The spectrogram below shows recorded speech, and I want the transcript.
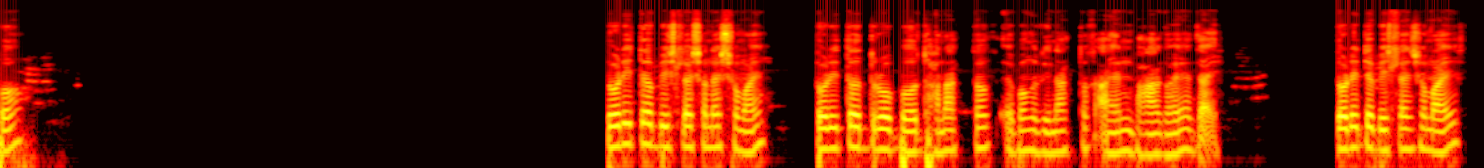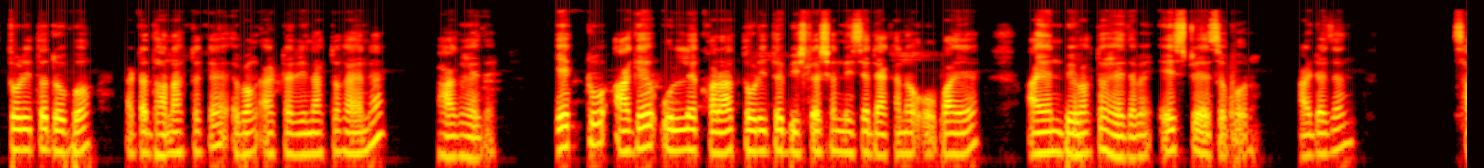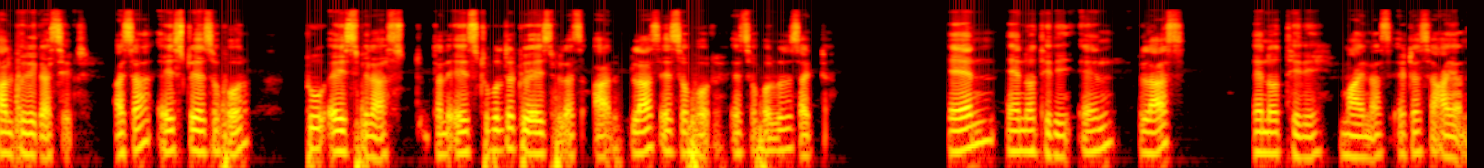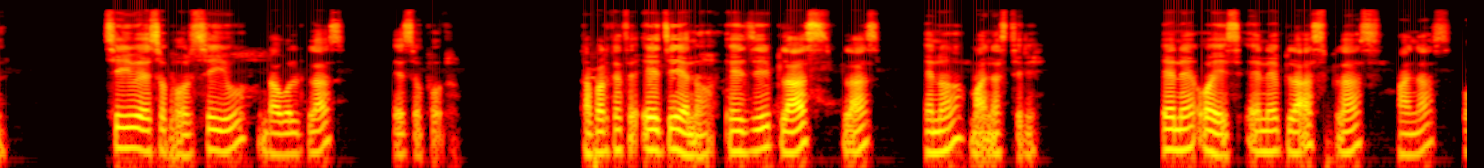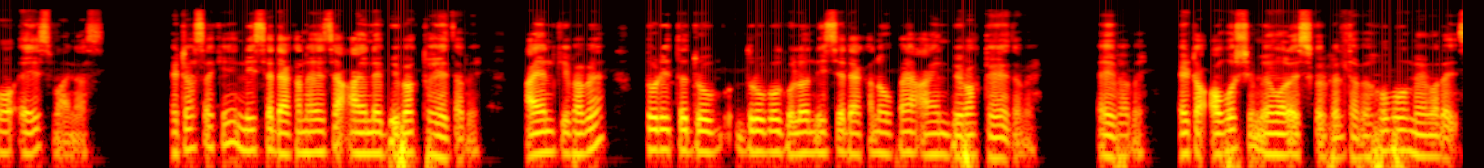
তড়িৎ বিশ্লেষণের সময় তড়িৎ দ্রব্য ধনাত্মক এবং ঋণাত্মক আয়ন ভাগ হয়ে যায়। তড়িৎ বিশ্লেষণের সময় তড়িৎ দ্রব্য একটা ধনাত্মকে এবং একটা ঋণাত্মক আয়নে ভাগ হয়ে যায়। একটু আগে উল্লেখ করা তড়িৎ বিশ্লেষণ নিচে দেখানো উপায়ে আয়ন বিভক্ত হয়ে যাবে। H two SO four hydrogen sulphuric acid আচ্ছা H two SO four two H plus তাহলে এইচ টু বলতে টু এইচ প্লাস আর plus SO four SO four বলতে চারটা। N NO three N plus NO three minus এটা হচ্ছে ion CU SO four CU double plus SO four তারপর কাছে AG NO AG plus plus NO minus three N A OH N A plus plus minus O H minus এটা হচ্ছে কি, নিচে দেখানো হয়েছে আয়নে বিভক্ত হয়ে যাবে। আয়ন কীভাবে? তড়িৎ দ্রব্যগুলো নিচে দেখানো উপায়ে আয়ন বিভক্ত হয়ে যাবে। এইভাবে। এটা অবশ্যই মেমোরাইজ করে ফেলতে হবে, হুবহু মেমোরাইজ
